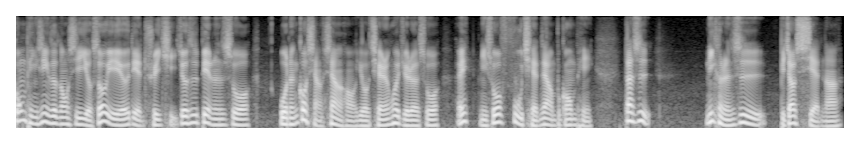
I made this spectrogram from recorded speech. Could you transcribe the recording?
公平性这东西，有时候也有点 tricky，就是变成说我能够想象哈，有钱人会觉得说，诶，你说付钱这样不公平，但是你可能是比较闲呐、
